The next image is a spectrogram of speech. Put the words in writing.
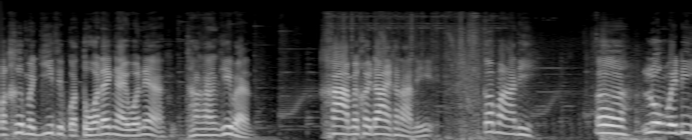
มันขึ้นมายี่สิบกว่าตัวได้ไงวะเนี่ยทางทางที่แบบฆ่าไม่ค่อยได้ขนาดนี้ ก็มาดิ เออ ล่วงไปดิ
